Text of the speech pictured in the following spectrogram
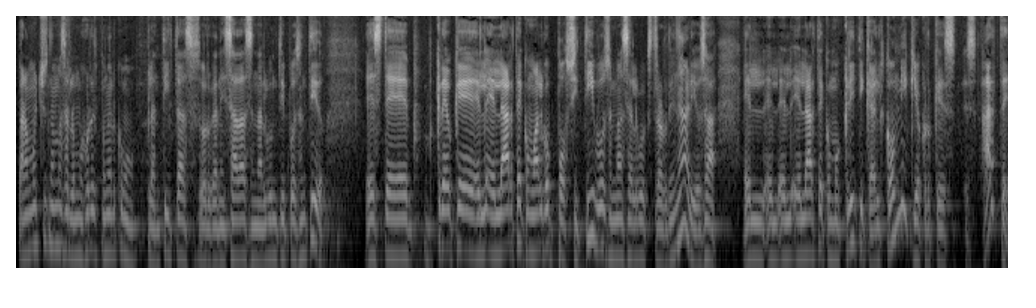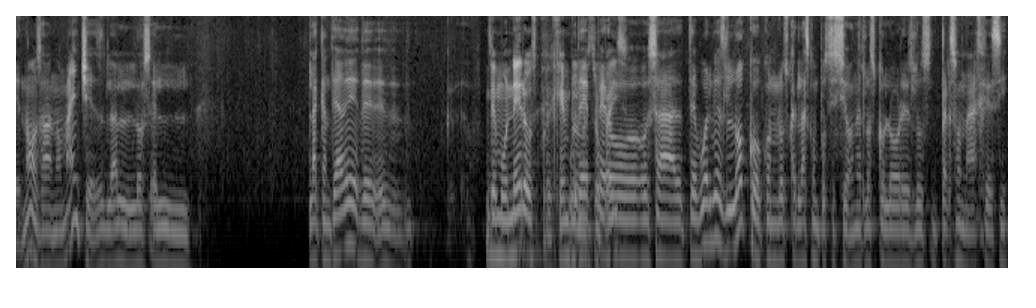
para muchos nada más a lo mejor es poner como plantitas organizadas en algún tipo de sentido. Este, creo que el, el arte como algo positivo se me hace algo extraordinario. O sea, el, el- arte como crítica. El cómic yo creo que es, es arte, ¿no? O sea, no manches. La, los, la cantidad de, de- De moneros, por ejemplo, en de- nuestro pero, país. o sea, te vuelves loco con los, las composiciones, los colores, los personajes, y,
